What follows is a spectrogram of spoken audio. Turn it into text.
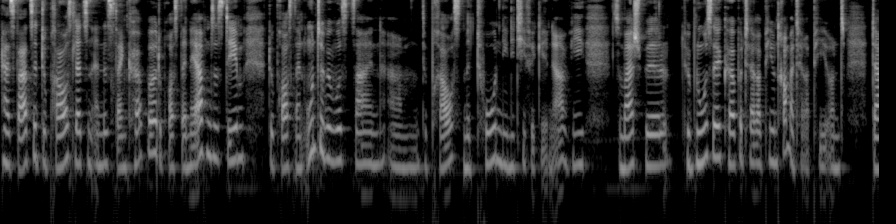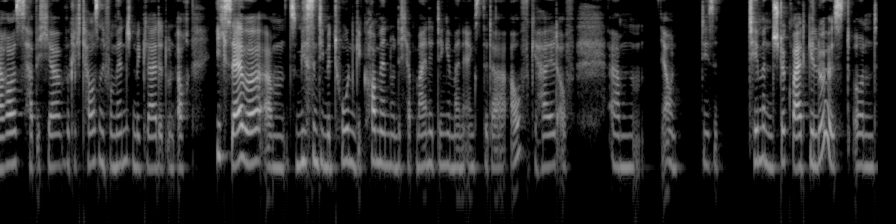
als Fazit, du brauchst letzten Endes deinen Körper, du brauchst dein Nervensystem, du brauchst dein Unterbewusstsein, ähm, du brauchst Methoden, die in die Tiefe gehen, ja, wie zum Beispiel Hypnose, Körpertherapie und Traumatherapie. Und daraus habe ich ja wirklich Tausende von Menschen begleitet und auch ich selber, ähm, zu mir sind die Methoden gekommen und ich habe meine Dinge, meine Ängste da aufgeheilt, auf ähm, ja und diese Themen ein Stück weit gelöst. Und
